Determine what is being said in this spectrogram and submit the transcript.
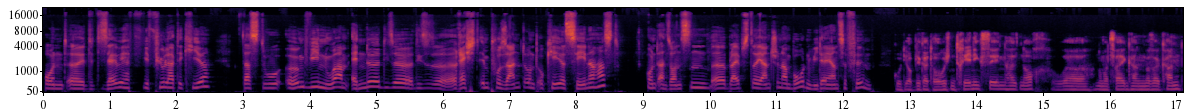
Und äh, dasselbe Gefühl hatte ich hier, dass du irgendwie nur am Ende diese, diese recht imposante und okaye Szene hast. Und ansonsten äh, bleibst du ganz schön am Boden, wie der ganze Film. Gut, die obligatorischen Trainingsszenen halt noch, wo er nochmal zeigen kann, was er kann.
